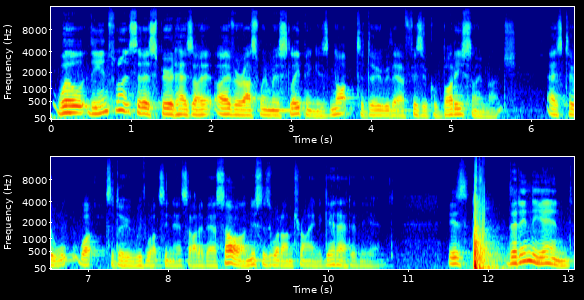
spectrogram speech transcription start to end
Well, the influence that a spirit has o- over us when we're sleeping is not to do with our physical body so much as to what to do with what's in side of our soul. And this is what I'm trying to get at in the end. Is that in the end,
